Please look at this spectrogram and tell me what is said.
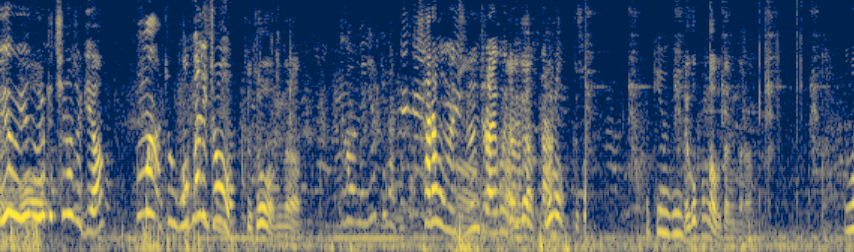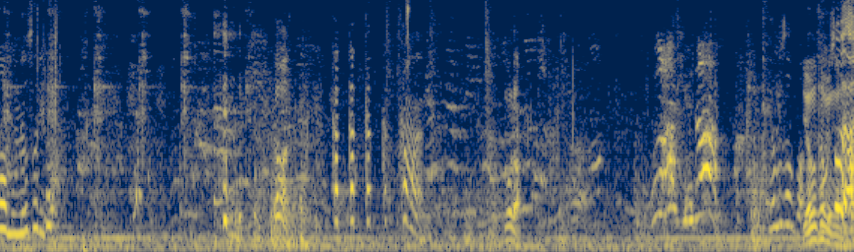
얘, 얘는 왜 이렇게 친화적이야? 엄마 저 어 빨리 줘. 저, 저, 민건아. 이거 근데 이렇게 가지고 사람 오면 주는 줄 알고 이러는 것 같다. 그걸로 그 소... 여기 여기 배고픈가 보다, 민건아. 우와 먹는 소리 봐. 잠깐만. 칵칵칵칵하만. 뭐라? 우와 개다 염소 봐. 염소 염소야.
